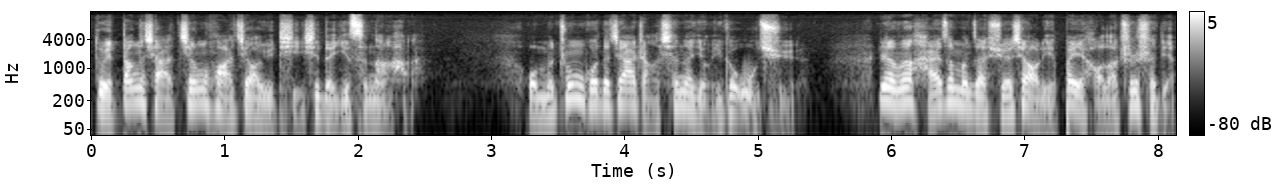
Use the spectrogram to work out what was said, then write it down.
对当下僵化教育体系的一次呐喊。我们中国的家长现在有一个误区，认为孩子们在学校里背好了知识点、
